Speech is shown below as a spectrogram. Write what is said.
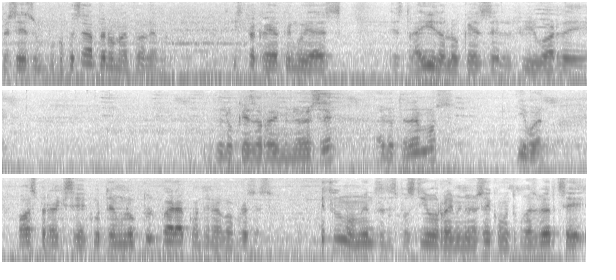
PC es un poco pesada pero no hay problema. Listo, acá ya tengo ya extraído lo que es el firmware de de lo que es 9C ahí lo tenemos. Y bueno vamos a esperar que se ejecute un lock tool para continuar con el proceso. En estos momentos el dispositivo 9C como tú puedes ver se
